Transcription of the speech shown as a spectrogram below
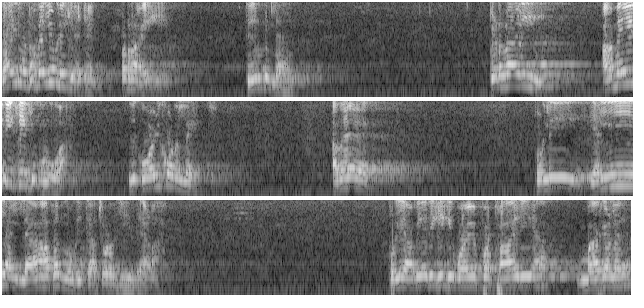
ധൈര്യമുണ്ടോ വെല്ലുവിളിക്കുക ഞാൻ. പിണറായി. തീർന്നില്ല. പിണറായി അമേരിക്കയ്ക്ക് പോവുക. ഇത് കോഴിക്കോടല്ലേ? അത് പുള്ളി എല്ലാ ലാഭം നോക്കി കച്ചവടം ചെയ്യുന്നയാളാ. പുള്ളി അമേരിക്കയ്ക്ക് പോയപ്പോൾ ഭാര്യ മകൾ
